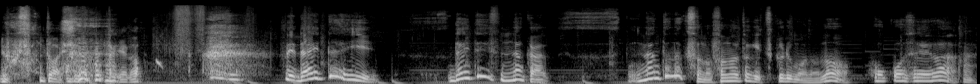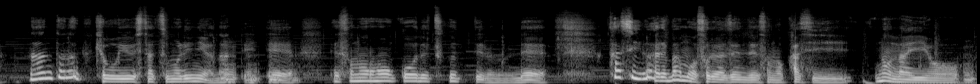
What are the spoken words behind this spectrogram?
い。さんとはしなかったけど。で大体大体なんかなんとなくそのその時作るものの方向性ははい。なんとなく共有したつもりにはなっていてうん。でその方向で作ってるんで歌詞があればもうそれは全然その歌詞の内容、うん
